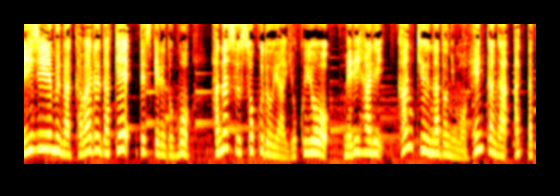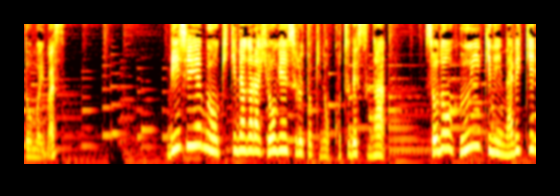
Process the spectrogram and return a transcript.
?BGM が変わるだけですけれども、話す速度や抑揚、メリハリ、緩急などにも変化があったと思います。BGM を聴きながら表現する時のコツですが、その雰囲気になりきっ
